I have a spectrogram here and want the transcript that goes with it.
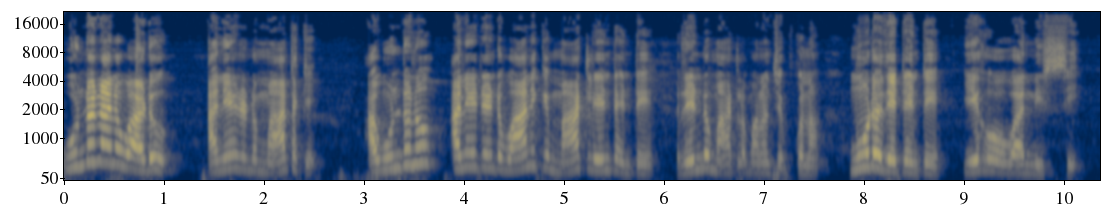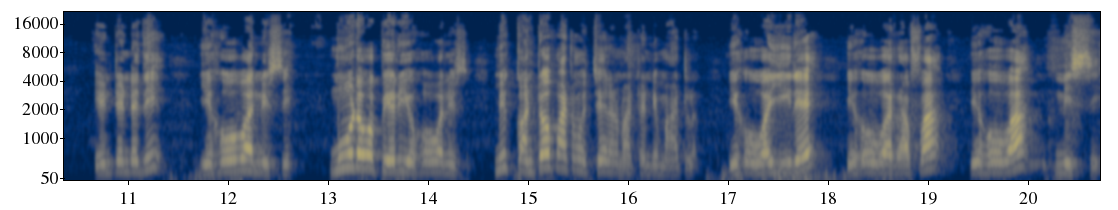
ఉండునని వాడు అనేటువంటి మాటకి ఆ ఉండును అనేటువంటి వానికి మాటలు ఏంటంటే రెండు మాటలు మనం చెప్పుకున్నాం. మూడోది ఏంటంటే యహోవా నిస్సి. ఏంటంటే అది? యహోవా నిస్సి. మూడవ పేరు యహోవా నిస్సి. మీకు కంఠోపాఠం వచ్చారనమాట అండి మాటలు. యహోవా ఈరే యహోవా రఫా యహోవా నిస్సి.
